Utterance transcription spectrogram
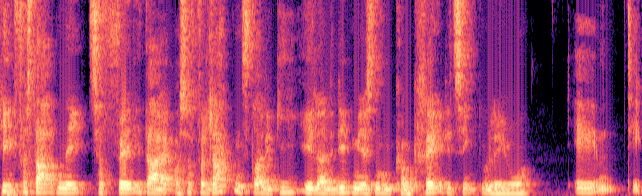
helt fra starten af tager fat i dig, og så får lagt en strategi, eller er det lidt mere sådan konkrete ting, du laver? Øh, det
